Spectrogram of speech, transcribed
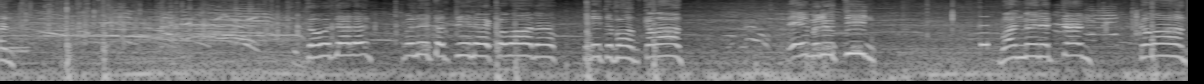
Dylan. Verdomme Dylan, minuut en 10 hè, kom aan hè. Geniet ervan, kom aan. 1 minuut 10. 1 minute 10, kom aan.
